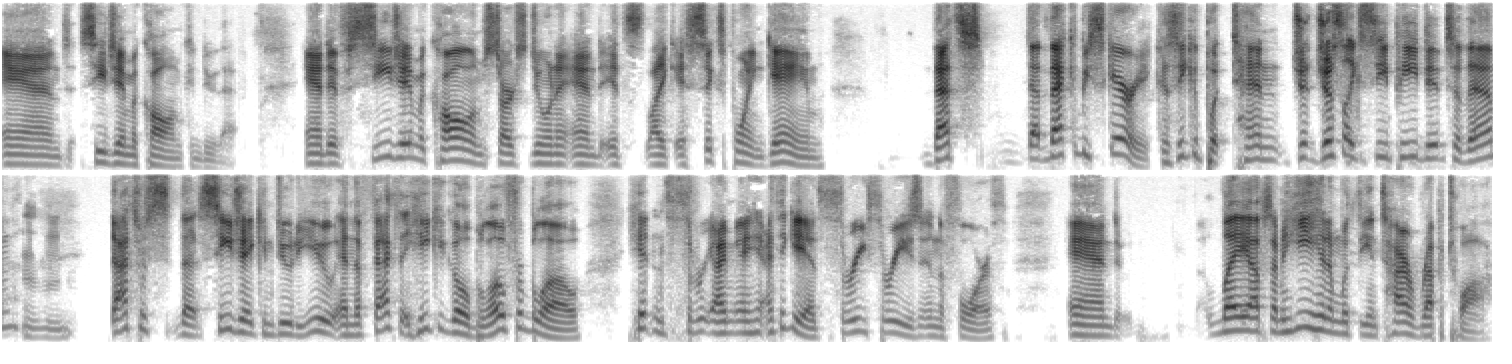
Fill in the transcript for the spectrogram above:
and CJ McCollum can do that. And if CJ McCollum starts doing it and it's like a six point game, that's that that could be scary because he could put 10 j- just like CP did to them. Mm-hmm. That's what that CJ can do to you. And the fact that he could go blow for blow, hitting three, I mean, I think he had three threes in the fourth and layups. I mean, he hit him with the entire repertoire.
